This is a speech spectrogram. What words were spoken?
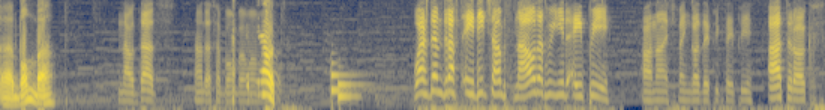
uh, Bomba. Now that's now that's a moment. out. Watch them draft AD champs now that we need AP. Oh nice, thank god they picked AP. Aatrox.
